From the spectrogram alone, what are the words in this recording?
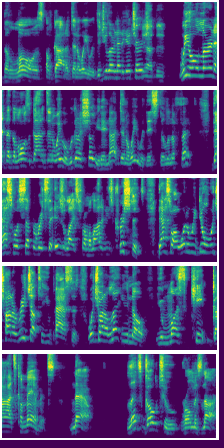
the laws of God are done away with. Did you learn that at your church? Yeah, I did. We all learn that, that the laws of God are done away with. We're going to show you they're not done away with. They're still in effect. That's what separates the Israelites from a lot of these Christians. That's why what are we doing? We're trying to reach out to you pastors. We're trying to let you know you must keep God's commandments. Now, let's go to Romans 9.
